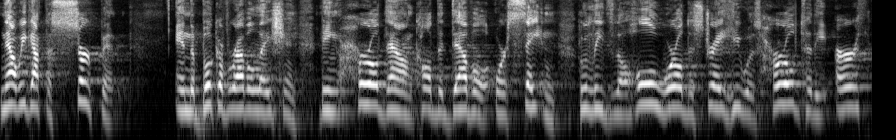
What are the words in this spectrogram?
Now we got the serpent in the book of Revelation being hurled down, called the devil or Satan, who leads the whole world astray. He was hurled to the earth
